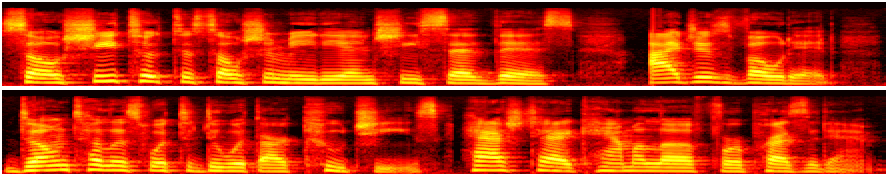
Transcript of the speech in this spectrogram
So she took to social media and she said this I just voted. Don't tell us what to do with our coochies. Hashtag Kamala for president.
